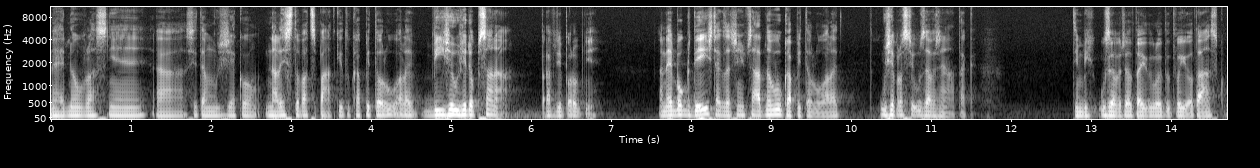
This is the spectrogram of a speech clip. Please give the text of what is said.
najednou vlastně a si tam můžeš jako nalistovat zpátky tu kapitolu, ale víš, že už je dopsaná, pravděpodobně. A nebo když, tak začneš psát novou kapitolu, ale už je prostě uzavřená, tak tím bych uzavřel tady tuhle tu tvoji otázku.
